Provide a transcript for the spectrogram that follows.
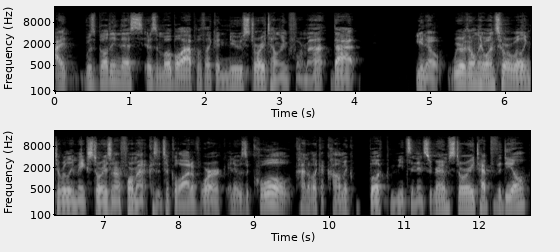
I was building this it was a mobile app with like a new storytelling format that you know we were the only ones who were willing to really make stories in our format because it took a lot of work. And it was a cool kind of like a comic book meets an instagram story type of a deal.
